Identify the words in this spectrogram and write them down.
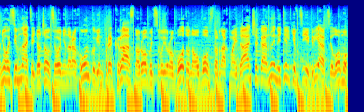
У нього 17 очок сьогодні на рахунку. Він прекрасно робить свою роботу на обох сторонах майданчика. Ну і не тільки в цій грі, а в цілому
